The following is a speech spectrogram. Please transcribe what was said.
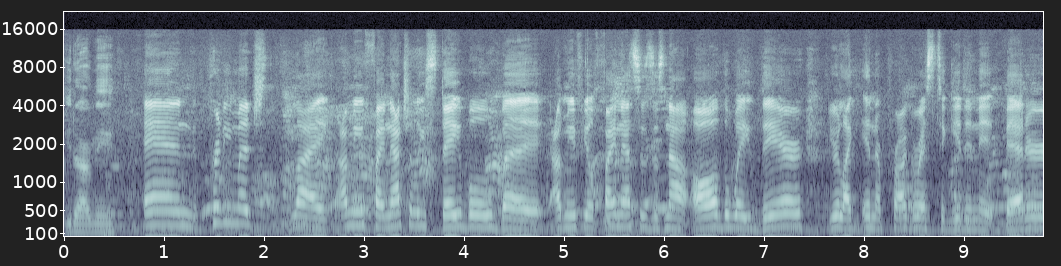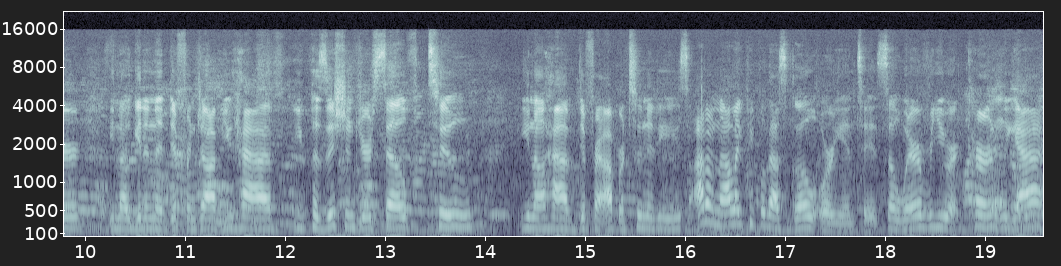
You know what I mean? and pretty much like I mean financially stable, but I mean if your finances is not all the way there, you're like in a progress to getting it better. You know, getting a different job. You have you positioned yourself to. You know, have different opportunities. I don't know. I like people that's goal oriented. So wherever you are currently at,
